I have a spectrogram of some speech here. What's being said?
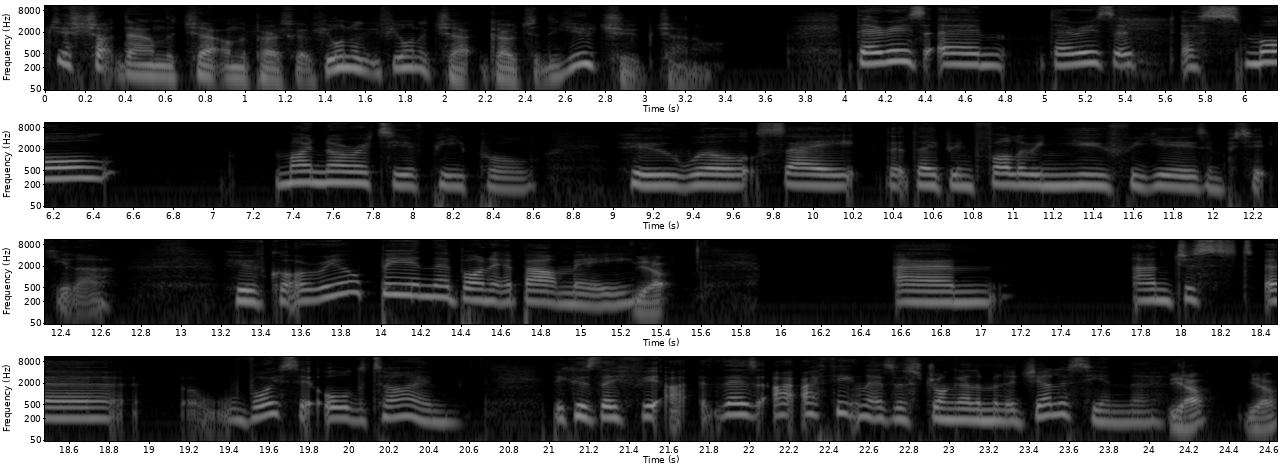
just shut down the chat on the Periscope. If you want to, if you want to chat, go to the YouTube channel. There is um there is a, a small minority of people who will say that they've been following you for years in particular, who have got a real bee in their bonnet about me. Yep. Um, and just uh, voice it all the time because they feel uh, there's. I, I think there's a strong element of jealousy in there. Yeah, yeah.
